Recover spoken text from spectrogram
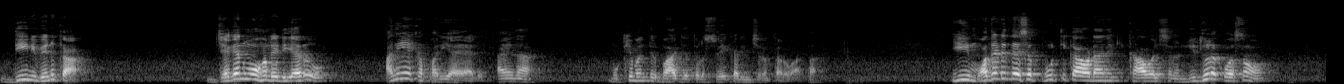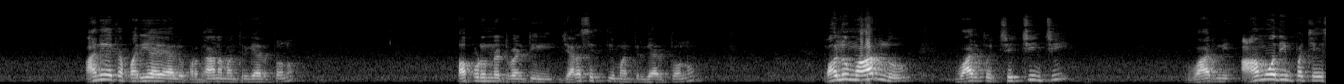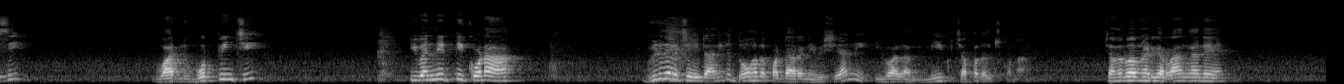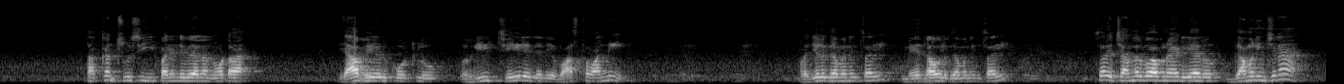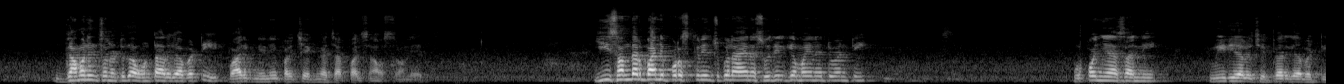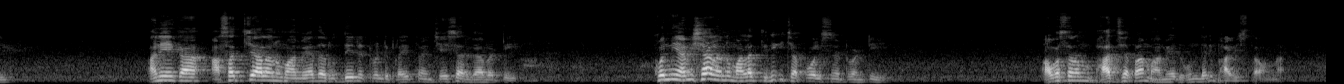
దీని వెనుక జగన్మోహన్ రెడ్డి గారు అనేక పర్యాయాలు ఆయన ముఖ్యమంత్రి బాధ్యతలు స్వీకరించిన తర్వాత ఈ మొదటి దశ పూర్తి కావడానికి కావలసిన నిధుల కోసం అనేక పర్యాయాలు ప్రధానమంత్రి గారితోనూ అప్పుడున్నటువంటి జలశక్తి మంత్రి గారితోనూ పలుమార్లు వారితో చర్చించి వారిని ఆమోదింపచేసి వారిని ఒప్పించి ఇవన్నిటినీ కూడా విడుదల చేయడానికి దోహదపడ్డారనే విషయాన్ని ఇవాళ మీకు చెప్పదలుచుకున్నాను. చంద్రబాబు నాయుడు గారు రాగానే తక్కను చూసి ఈ పన్నెండు వేల నూట యాభై ఏడు కోట్లు రిలీజ్ చేయలేదనే వాస్తవాన్ని ప్రజలు గమనించాలి మేధావులు గమనించాలి. సరే చంద్రబాబు నాయుడు గారు గమనించినా గమనించినట్టుగా ఉంటారు కాబట్టి వారికి నేనేం ప్రత్యేకంగా చెప్పాల్సిన అవసరం లేదు. ఈ సందర్భాన్ని పురస్కరించుకుని ఆయన సుదీర్ఘమైనటువంటి ఉపన్యాసాన్ని మీడియాలో చెప్పారు కాబట్టి అనేక అసత్యాలను మా మీద రుద్దేటటువంటి ప్రయత్నం చేశారు కాబట్టి కొన్ని అంశాలను మళ్ళా తిరిగి చెప్పవలసినటువంటి అవసరం బాధ్యత మా మీద ఉందని భావిస్తా ఉన్నాను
